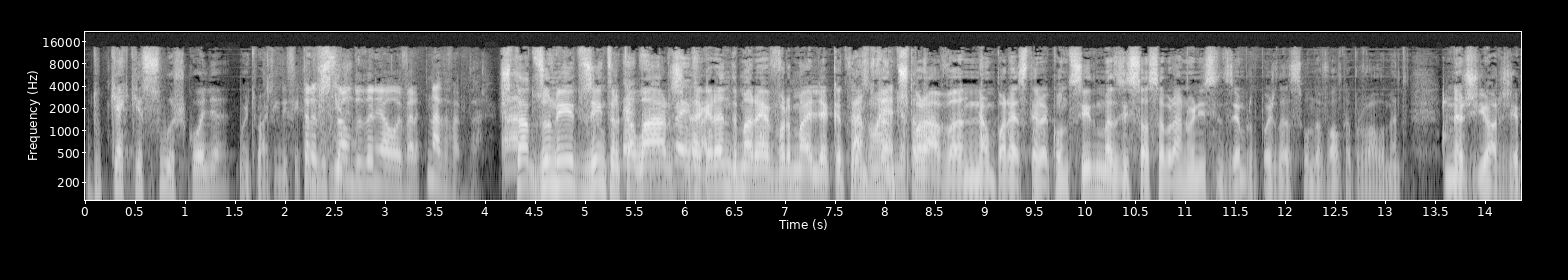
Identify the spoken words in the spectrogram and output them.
do que é que a sua escolha Muito bem. significa. Tradução de Daniel Oliveira. Nada vai mudar. Estados Unidos ser, a grande maré vermelha que Trump é tanto minha esperava não parece ter acontecido, mas isso só saberá no início de dezembro, depois da segunda volta, provavelmente, na Geórgia.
